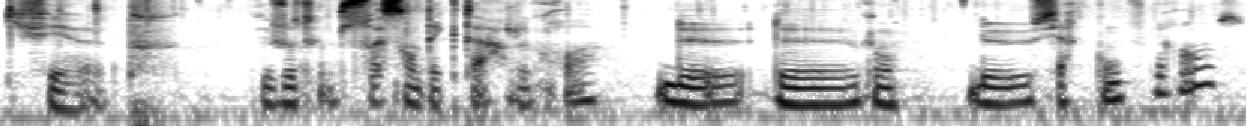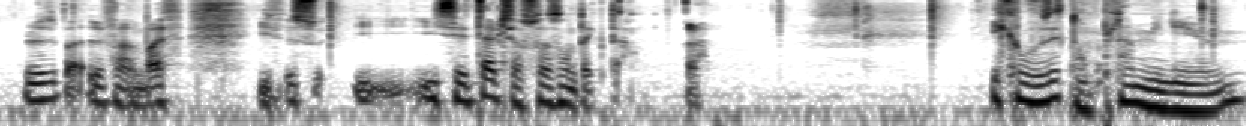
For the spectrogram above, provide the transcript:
qui fait euh, quelque chose comme 60 hectares, je crois, de, de comment de circonférence, je sais pas. Enfin bref, il, s'étale sur 60 hectares. Voilà. Et quand vous êtes en plein milieu,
